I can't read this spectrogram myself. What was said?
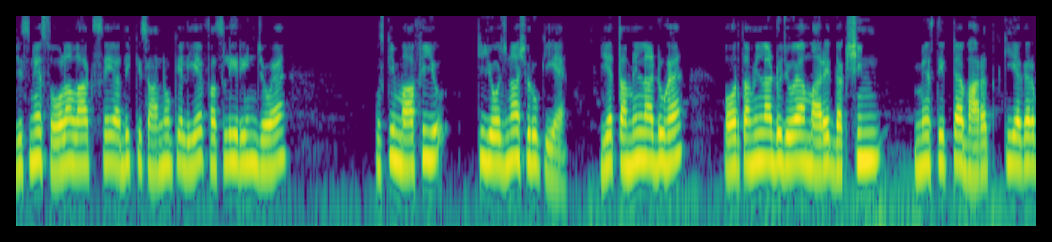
जिसने 16 लाख से अधिक किसानों के लिए फसली ऋण जो है उसकी माफ़ी की योजना शुरू की है। यह तमिलनाडु है और तमिलनाडु जो है हमारे दक्षिण में स्थित है। भारत की अगर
